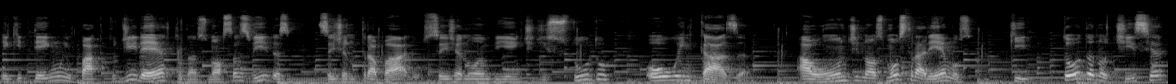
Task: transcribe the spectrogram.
e que tem um impacto direto nas nossas vidas, seja no trabalho, seja no ambiente de estudo ou em casa, aonde nós mostraremos que toda notícia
